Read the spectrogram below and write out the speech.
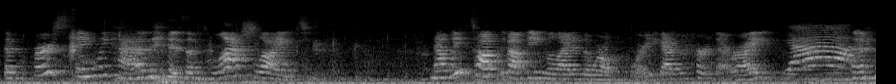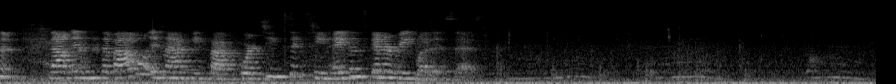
The first thing we have is a flashlight. Now, we've talked about being the light of the world before. You guys have heard that, right? Yeah. now, in the Bible, in Matthew 5 14, 16, Avon's going to read what it says.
